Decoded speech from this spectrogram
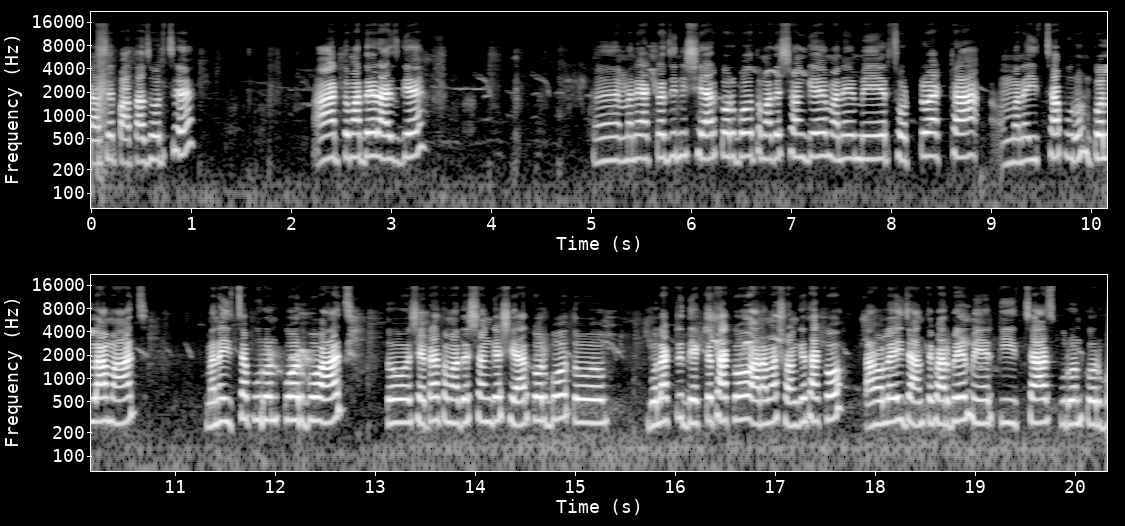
গাছের পাতা ঝরছে। আর তোমাদের আজকে মানে একটা জিনিস শেয়ার করব তোমাদের সঙ্গে। মানে মেয়ের ছোট্ট একটা মানে ইচ্ছা পূরণ করলাম আজ। মানে ইচ্ছা পূরণ করব আজ। তো সেটা তোমাদের সঙ্গে শেয়ার করব। তো ব্লগটি দেখতে থাকো আর আমার সঙ্গে থাকো, তাহলেই জানতে পারবে মেয়ের কি ইচ্ছা আজ পূরণ করব।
